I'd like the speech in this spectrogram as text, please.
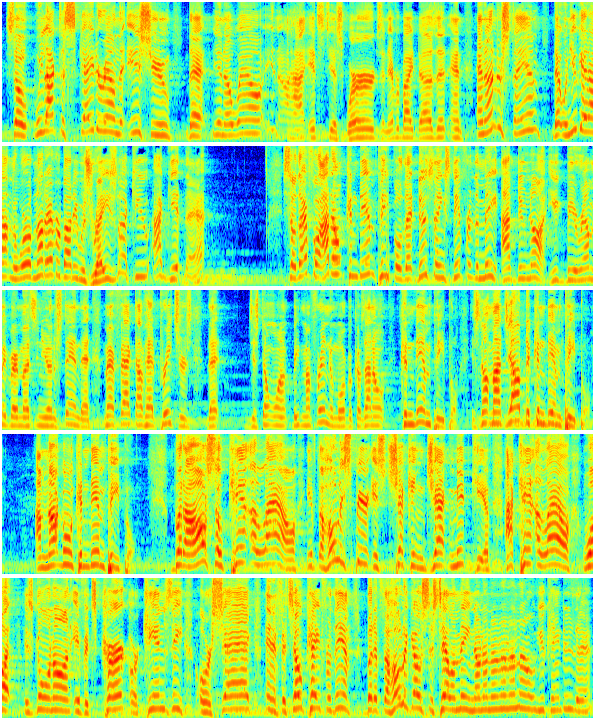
So we like to skate around the issue that, you know, well, you know, it's just words and everybody does it. And, and understand that when you get out in the world, not everybody was raised like you. I get that. So therefore, I don't condemn people that do things different than me. I do not. You be around me very much and you understand that. Matter of fact, I've had preachers that just don't want to be my friend no more because I don't condemn people. It's not my job to condemn people. I'm not going to condemn people. But I also can't allow, if the Holy Spirit is checking Jack Midkiff, I can't allow what is going on if it's Kurt or Kinsey or Shag, and if it's okay for them. But if the Holy Ghost is telling me, no, no, no, no, no, no, you can't do that.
